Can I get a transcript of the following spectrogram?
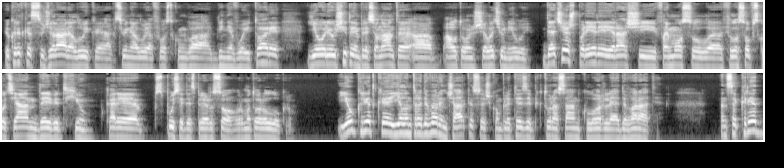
Eu cred că sugerarea lui că acțiunea lui a fost cumva binevoitoare e o reușită impresionantă a autoînșelăciunii lui. De aceeași părere era și faimosul uh, filosof scoțian David Hume, care spuse despre Rousseau următorul lucru. Eu cred că el într-adevăr încearcă să-și completeze pictura sa în culorile adevărate. Însă cred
